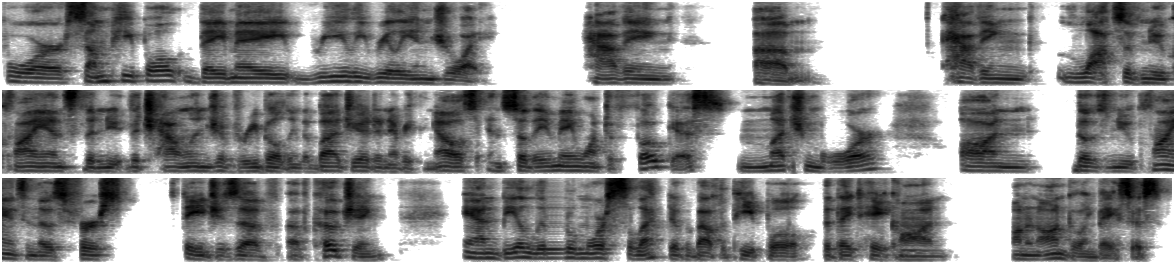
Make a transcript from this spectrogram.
for some people, they may really, really enjoy having um, having lots of new clients, the new the challenge of rebuilding the budget and everything else, and so they may want to focus much more on those new clients in those first stages of, of coaching and be a little more selective about the people that they take on on an ongoing basis.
